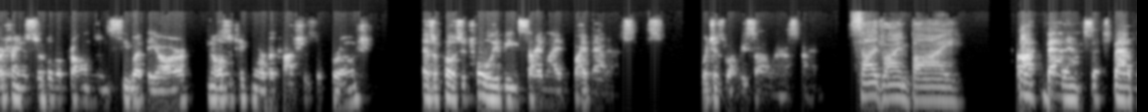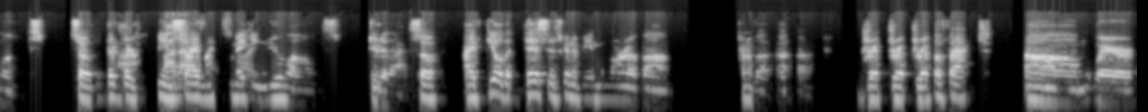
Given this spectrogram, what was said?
are trying to circle the problems and see what they are, and also take more of a cautious approach, as opposed to totally being sidelined by bad assets, which is what we saw last time. Sidelined by uh, bad assets, bad loans. So they're, they're uh, being sidelined, making new loans due to that. So I feel that this is going to be more of a kind of a, a, a drip, drip, drip effect, um, where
